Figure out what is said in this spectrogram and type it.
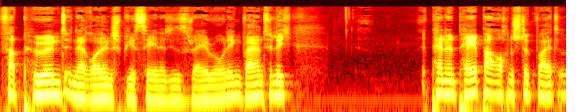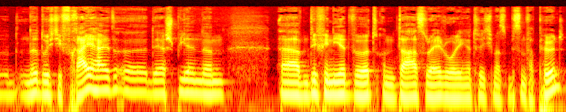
verpönt in der Rollenspielszene, dieses Railroading, weil natürlich Pen and Paper auch ein Stück weit ne, durch die Freiheit äh, der Spielenden äh, definiert wird und da ist Railroading natürlich immer so ein bisschen verpönt.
